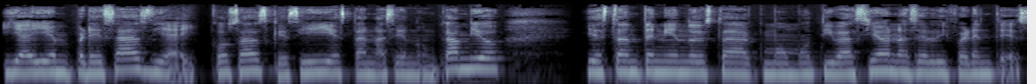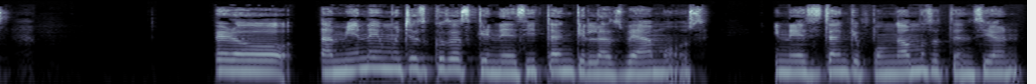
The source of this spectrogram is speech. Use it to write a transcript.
y hay empresas y hay cosas que sí están haciendo un cambio y están teniendo esta como motivación a ser diferentes. Pero también hay muchas cosas que necesitan que las veamos y necesitan que pongamos atención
